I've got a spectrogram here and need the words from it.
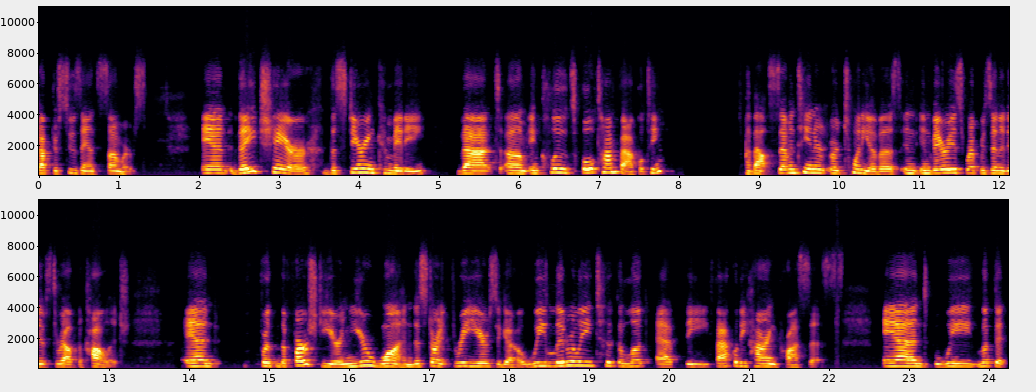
dr suzanne summers and they chair the steering committee that um, includes full-time faculty about 17 or, or 20 of us in various representatives throughout the college. And for the first year, in year one, this started three years ago, we literally took a look at the faculty hiring process and we looked at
